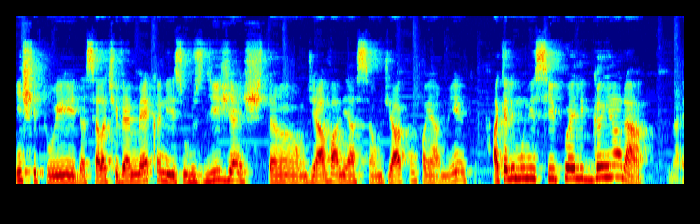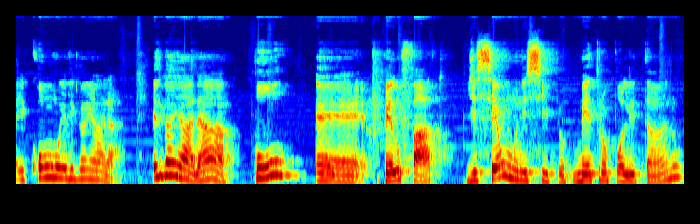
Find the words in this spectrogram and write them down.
instituída, se ela tiver mecanismos de gestão, de avaliação, de acompanhamento, aquele município ele ganhará. Né? E como ele ganhará? Ele ganhará por é, pelo fato de ser um município metropolitano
